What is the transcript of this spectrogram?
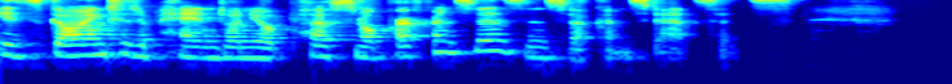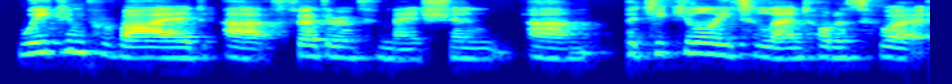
is going to depend on your personal preferences and circumstances. We can provide uh, further information, um, particularly to landholders who are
